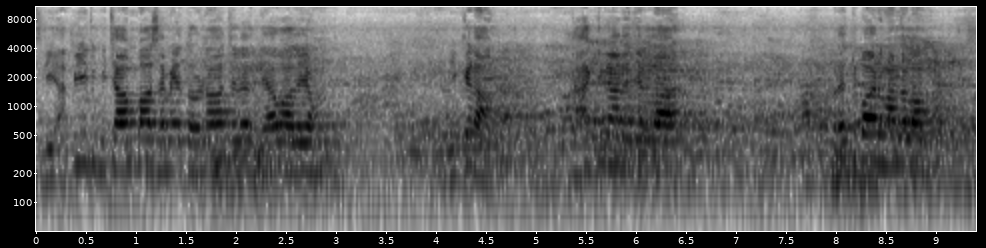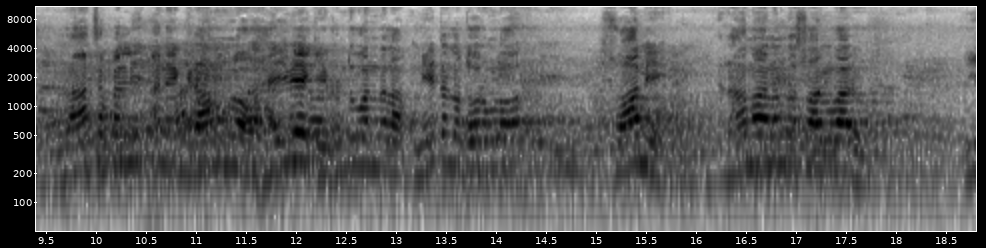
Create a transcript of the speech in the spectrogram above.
శ్రీ అపీతు కుచాంబా సమేత అరుణాచల దేవాలయం ఇక్కడ కాకినాడ జిల్లా ప్రతిపాడు మండలం రాచపల్లి అనే గ్రామంలో హైవేకి రెండు వందల మీటర్ల దూరంలో స్వామి రామానంద స్వామి వారు ఈ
